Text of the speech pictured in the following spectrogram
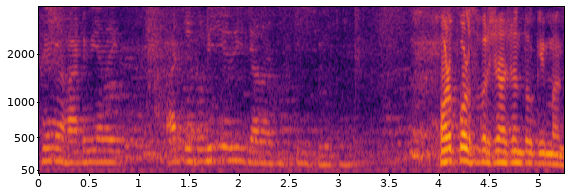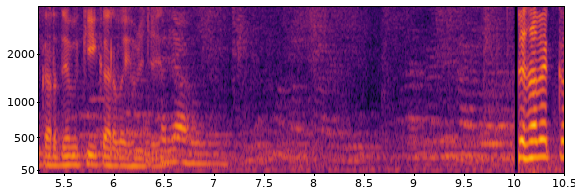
ਫਿਰ ਹਟ ਵੀ ਆਂਦਾ ਅੱਜ ਥੋੜੀ ਜਿਹੀ ਇਹਦੀ ਜ਼ਿਆਦਾ ਕੀਤੀ ਸੀ। ਹੁਣ ਪੁਲਿਸ ਪ੍ਰਸ਼ਾਸਨ ਤੋਂ ਕੀ ਮੰਗ ਕਰਦੇ ਹੋ ਵੀ ਕੀ ਕਾਰਵਾਈ ਹੋਣੀ ਚਾਹੀਦੀ? ਸਜ਼ਾ ਹੋ ਗਈ ਤੇ ਸਾਹਿਬ ਇੱਕ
